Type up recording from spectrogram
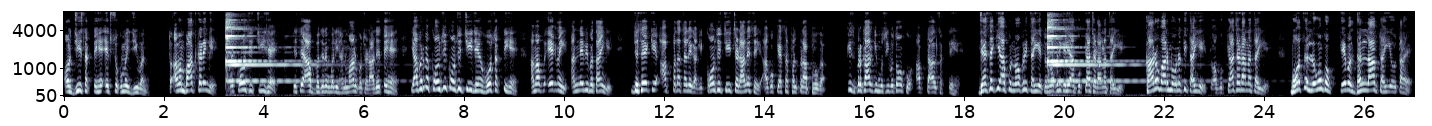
और जी सकते हैं एक सुखमय जीवन। तो अब हम बात करेंगे कि कौन सी चीज़ है जिसे आप बजरंग बली हनुमान को चढ़ा देते हैं, या फिर वे कौन सी कौन सी चीज़ है, हो सकती है। हम आपको एक नहीं, अन्य भी बताएँगे। जिससे कि आप पता चलेगा कि कौन सी चीज़ चढ़ाने से आपको कैसा फल प्राप्त होगा, किस प्रकार की मुसीबतों को आप टाल सकते हैं। जैसे कि आपको नौकरी चाहिए तो नौकरी के लिए आपको क्या चढ़ाना चाहिए? कारोबार में उन्नति चाहिए तो आपको क्या चढ़ाना चाहिए? बहुत से लोगों को केवल धन लाभ चाहिए होता है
